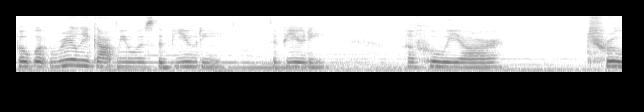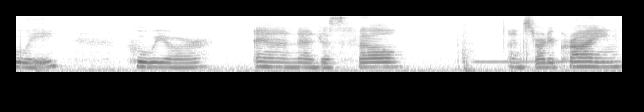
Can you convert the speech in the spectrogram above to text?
But what really got me was the beauty, the beauty of who we are truly who we are. And I just fell and started crying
